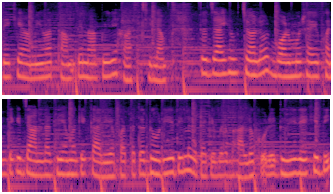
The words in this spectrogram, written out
দেখে আমিও আর থামতে না পেরে হাসছিলাম। তো যাই হোক, চলো বর্মশাই ওখান থেকে জানলা দিয়ে আমাকে কারিয়া পাতাটা ধরিয়ে দিল, এটাকে এবারে ভালো করে ধুয়ে রেখে দিই।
